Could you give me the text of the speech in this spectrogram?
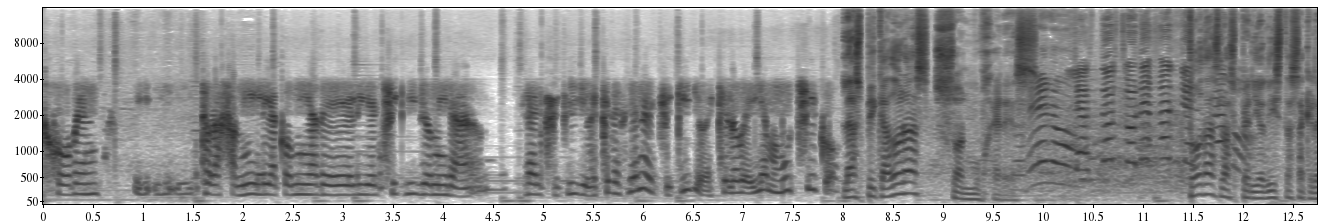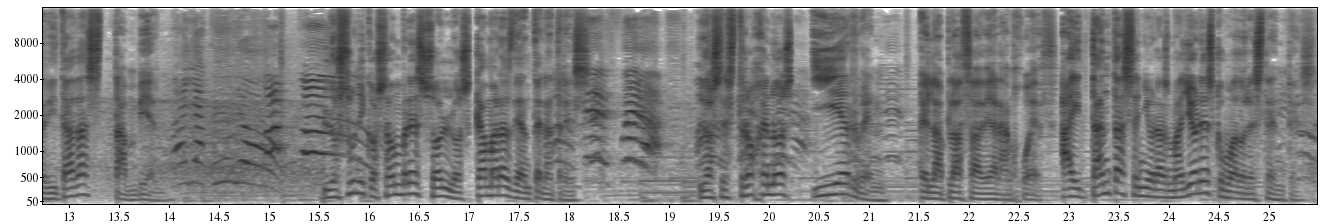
joven y, y toda la familia comía de él y el chiquillo, mira, era el chiquillo, es que decían el chiquillo, es que lo veían muy chico. Las picadoras son mujeres. Todas las periodistas acreditadas también. Los únicos hombres son los cámaras de Antena 3. Los estrógenos hierven en la plaza de Aranjuez. Hay tantas señoras mayores como adolescentes.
